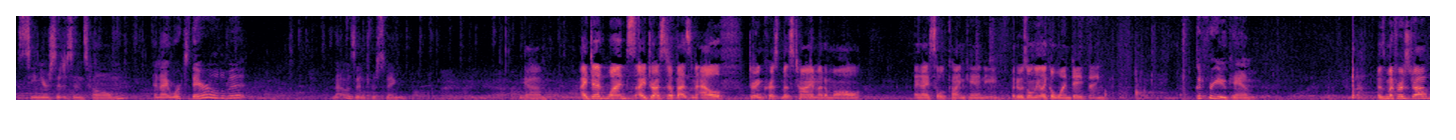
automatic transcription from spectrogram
senior citizens home, and I worked there a little bit. That was interesting. Yeah. I did once, I dressed up as an elf during Christmas time at a mall, and I sold cotton candy, but it was only like a one day thing. Good for you, Cam. It was my first job.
